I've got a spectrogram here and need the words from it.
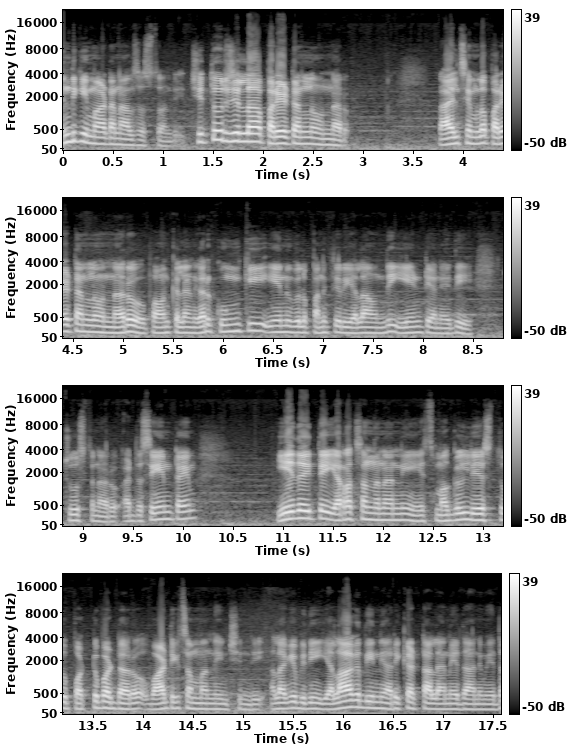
ఎందుకు ఈ మాట అనాల్సి వస్తుంది? చిత్తూరు జిల్లా పర్యటనలో ఉన్నారు. రాయలసీమలో పర్యటనలో ఉన్నారు పవన్ కళ్యాణ్ గారు. కుంకి ఏనుగుల పనితీరు ఎలా ఉంది? ఏంటి అనేది చూస్తున్నారు. అట్ ద సేమ్ టైం ఏదైతే ఎర్రచందనాన్ని స్మగుల్ చేస్తూ పట్టుబడ్డారో వాటికి సంబంధించింది అలాగే ఇది ఎలాగ దీన్ని అరికట్టాలి అనే దాని మీద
